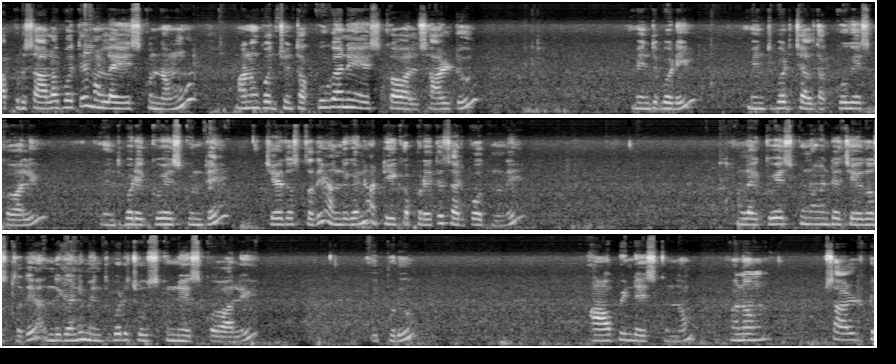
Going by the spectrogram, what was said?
అప్పుడు సాలపోతే మళ్ళీ వేసుకున్నాము. మనం కొంచెం తక్కువగానే వేసుకోవాలి సాల్ట్. మెంతిపొడి మెంతిపొడి చాలా తక్కువగా వేసుకోవాలి. మెంతిపొడి ఎక్కువ వేసుకుంటే చేదొస్తుంది. అందుకని ఆ టీ కప్పుడు అయితే సరిపోతుంది. అలా ఎక్కువ వేసుకున్నామంటే చేదొస్తుంది. అందుకని మెంతిపొడి చూసుకుని వేసుకోవాలి. ఇప్పుడు ఆవు పిండి వేసుకుందాం. మనం సాల్ట్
